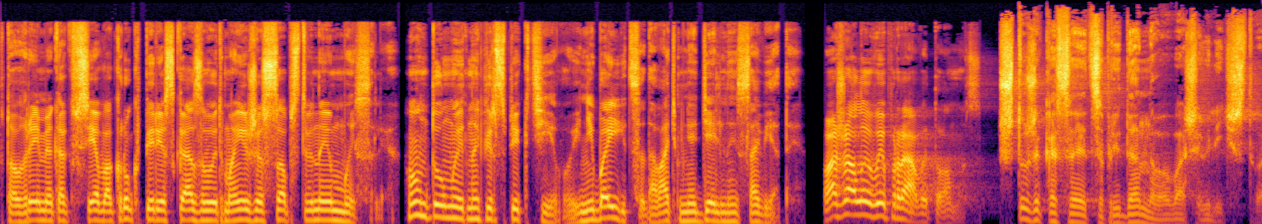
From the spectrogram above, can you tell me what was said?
в то время как все вокруг пересказывают мои же собственные мысли. Он думает на перспективу и не боится давать мне дельные советы. Пожалуй, вы правы, Томас. Что же касается приданного, Ваше Величество,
